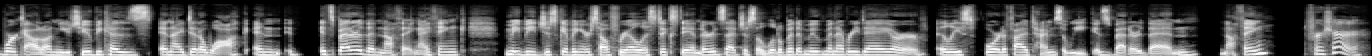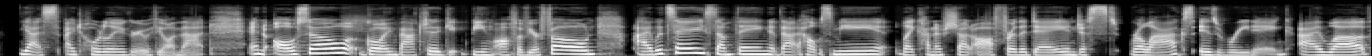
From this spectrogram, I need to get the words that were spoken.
workout on youtube because and i did a walk and it, it's better than nothing i think maybe just giving yourself realistic standards that just a little bit of movement every day or at least four to five times a week is better than nothing For sure. Yes, I totally agree with you on that. And also, going back to being off of your phone, I would say something that helps me like kind of shut off for the day and just relax is reading. I love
